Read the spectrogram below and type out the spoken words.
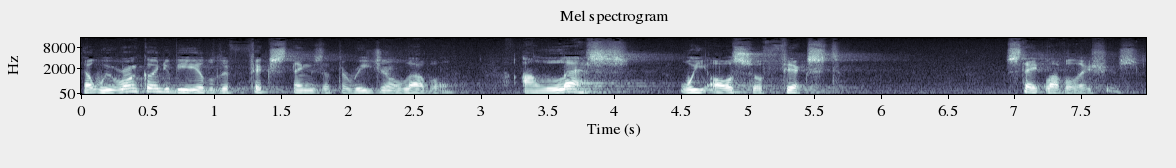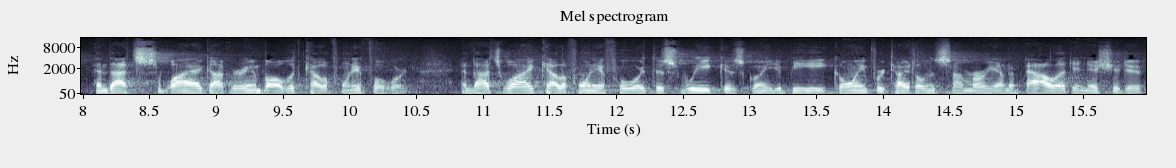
that we weren't going to be able to fix things at the regional level unless we also fixed state level issues. And that's why I got very involved with California Forward. And that's why California Forward this week is going to be going for title and summary on a ballot initiative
